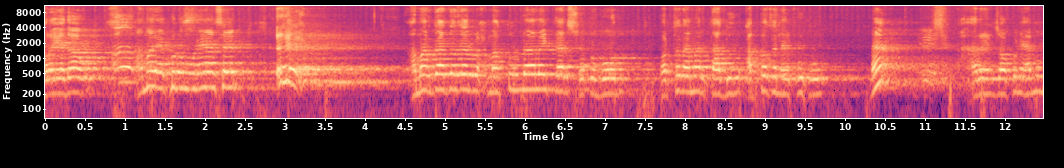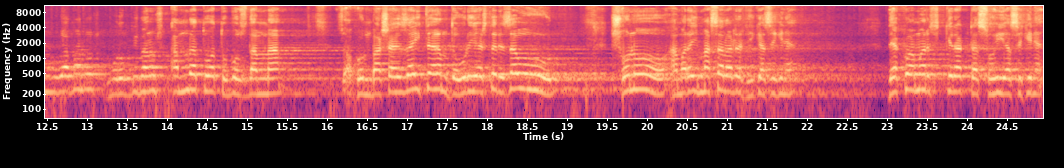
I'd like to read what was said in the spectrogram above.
ধরাইয়া দাও। আমার এখনও মনে আছে, আমার দাদাজার রহমাতুল্লাহ আলাই তার ছোট বোন, অর্থাৎ আমার দাদু আব্বাজানের ফুফু হ্যাঁ? আরে যখন এমন বুড়া মানুষ, মুরব্বী মানুষ, আমরা তো অত বুঝতাম না। যখন বাসায় যাইতাম, দৌড়ে আসতে রেজাউল শোনো, আমার এই মশালাটা ঠিক আছে কিনা? দেখো আমার কেরাটটা সহি আছে কিনা?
